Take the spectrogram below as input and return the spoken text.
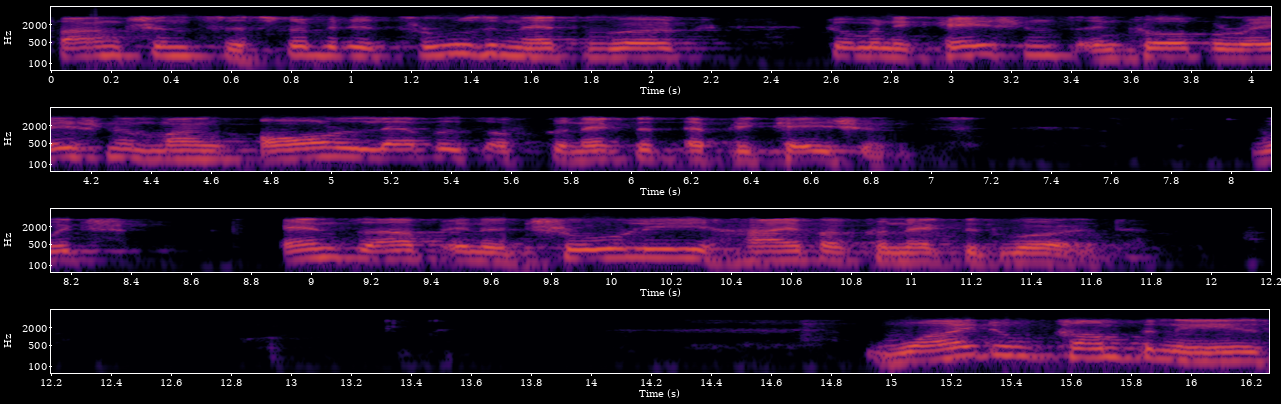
functions distributed through the network, communications and cooperation among all levels of connected applications, which ends up in a truly hyper-connected world. Why do companies,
